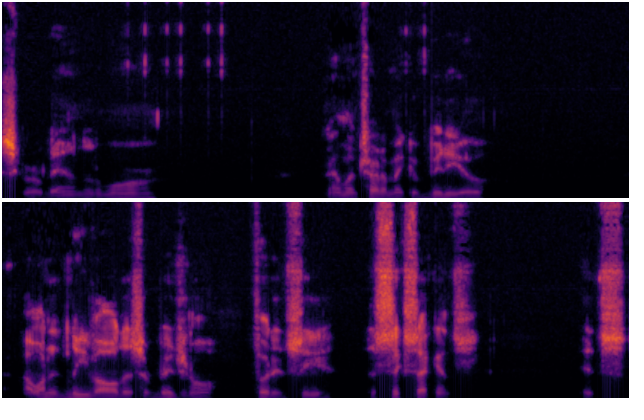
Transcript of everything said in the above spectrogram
Scroll down a little more. Now I'm going to try to make a video. I want to leave all this original footage. See, the six seconds, it's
